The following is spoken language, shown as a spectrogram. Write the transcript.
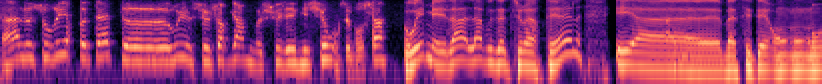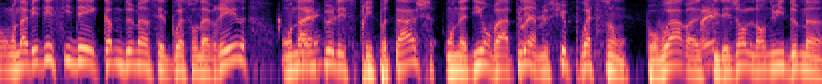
ah, le sourire, peut-être, euh, oui, que je regarde, je suis l'émission, c'est pour ça. Oui, mais là, là, vous êtes sur RTL et euh, bah, c'était, on, avait décidé, comme demain c'est le poisson d'avril, on a Ouais. un peu l'esprit potache. On a dit, on va appeler un Monsieur Poisson pour voir euh, si les gens l'ennuient demain,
